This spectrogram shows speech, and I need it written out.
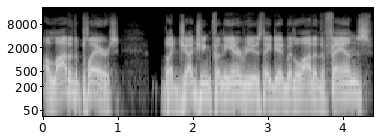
a lot of the players. But judging from the interviews they did with a lot of the fans,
